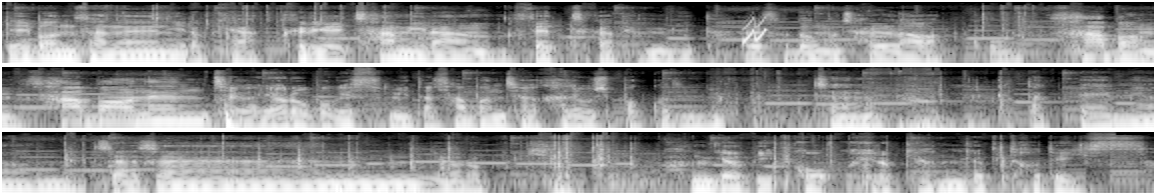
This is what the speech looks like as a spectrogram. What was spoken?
1번상은 이렇게 아크릴 참이랑 세트가 됩니다. 그래서 너무 잘 나왔고. 4번. 4번은 제가 열어보겠습니다. 4번 제가 가지고 싶었거든요. 자 이렇게 딱 빼면 짜잔. 이렇게. 한 겹이 어 이렇게 한 겹이 더 돼 있어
